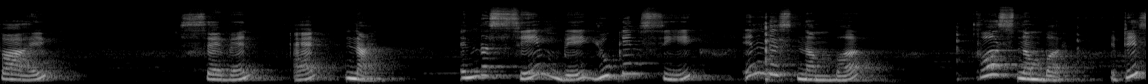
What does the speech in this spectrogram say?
5 7 and 9 in the same way you can see in this number first number it is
